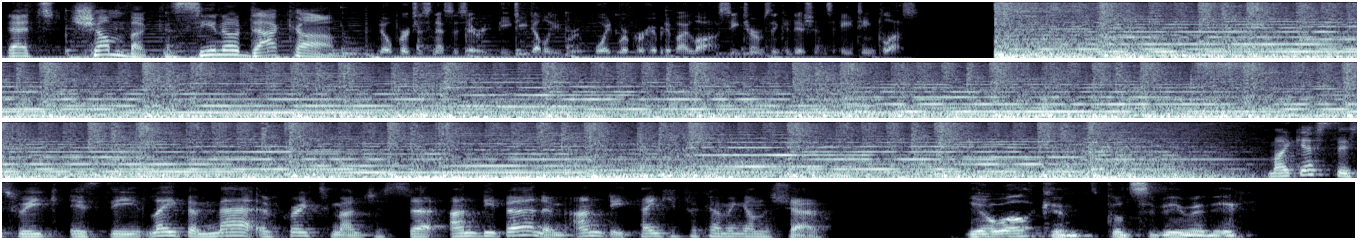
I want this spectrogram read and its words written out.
That's chumbacasino.com. No purchase necessary. VGW Group. Void were prohibited by law. See terms and conditions. 18 plus. My guest this week is the Labour Mayor of Greater Manchester, Andy Burnham. Andy, thank you for coming on the show. You're welcome. Good to be with you.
